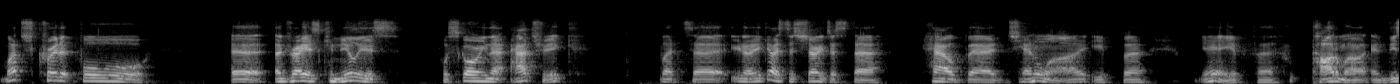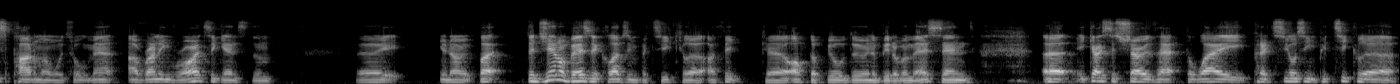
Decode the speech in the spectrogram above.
much credit for uh, Andreas Cornelius for scoring that hat trick. But uh, you know, it goes to show just uh, how bad Genoa if, uh, yeah, if uh, Parma and this Parma we're talking about are running riots against them. Uh, you know, but the Genovese clubs in particular, I think off the field doing a bit of a mess, and it goes to show that the way Preziosi in particular,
